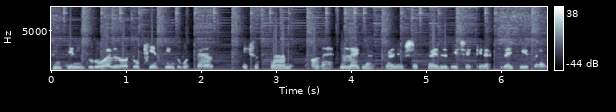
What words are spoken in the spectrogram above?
szintén induló előadóként indult el, és aztán a lehető leglátványosabb fejlődésen keresztül egy évvel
